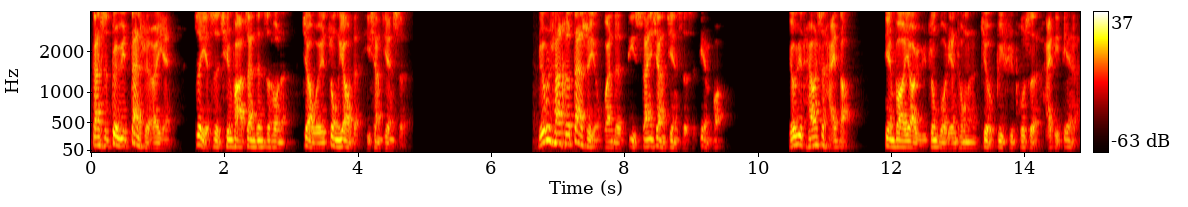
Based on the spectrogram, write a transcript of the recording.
但是对于淡水而言，这也是侵华战争之后呢较为重要的一项建设。游轮船和淡水有关的第三项建设是电报，由于台湾是海岛。电报要与中国联通呢，就必须铺设海底电缆。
